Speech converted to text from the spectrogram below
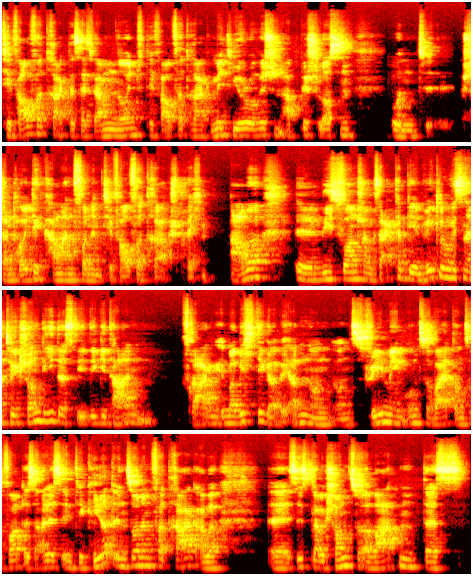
TV-Vertrag. Das heißt, wir haben einen neuen TV-Vertrag mit Eurovision abgeschlossen und Stand heute kann man von einem TV-Vertrag sprechen. Aber äh, wie ich es vorhin schon gesagt habe, die Entwicklung ist natürlich schon die, dass die digitalen Fragen immer wichtiger werden und, und Streaming und so weiter und so fort ist alles integriert in so einem Vertrag. Aber äh, es ist, glaube ich, schon zu erwarten, dass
